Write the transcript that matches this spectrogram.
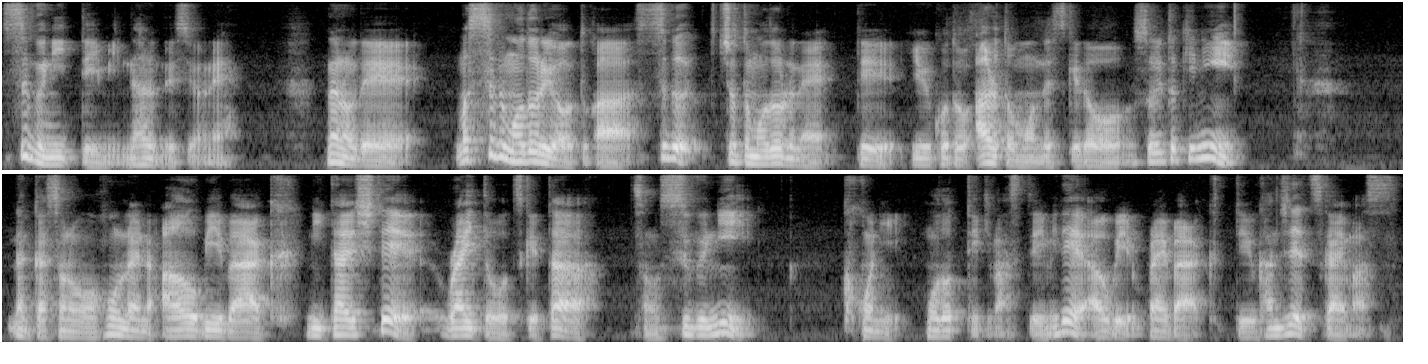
すぐにって意味になるんですよね。なので、まあ、すぐ戻るよとか、すぐちょっと戻るねっていうことあると思うんですけど、そういう時に、なんかその本来の I'll be back に対して right をつけた、そのすぐにここに戻っていきますっていう意味で I'll be right back っていう感じで使います。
